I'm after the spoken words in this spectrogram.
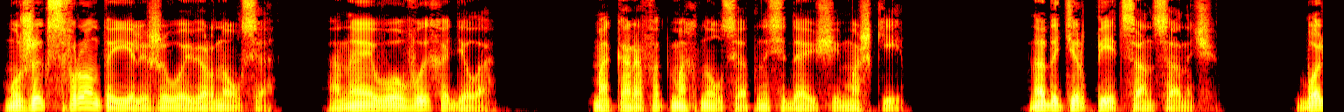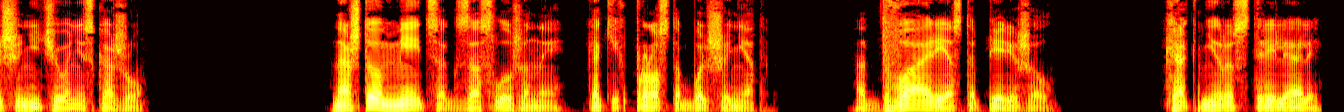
Мужик с фронта еле живой вернулся. Она его выходила. Макаров отмахнулся от наседающей мошки. «Надо терпеть, Сан Саныч. Больше ничего не скажу. На что Мейцак заслуженный, каких просто больше нет. А два ареста пережил. Как не расстреляли?»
